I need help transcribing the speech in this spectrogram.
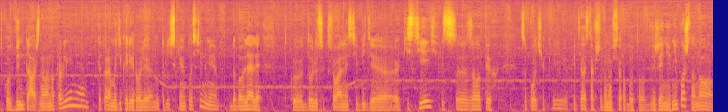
такого винтажного направления, которое мы декорировали металлическими пластинами, добавляли такую долю сексуальности в виде э, кистей из э, золотых цепочек. И хотелось так, чтобы оно все работало в движении. Не пошло, но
